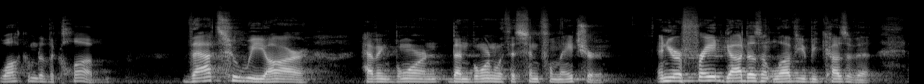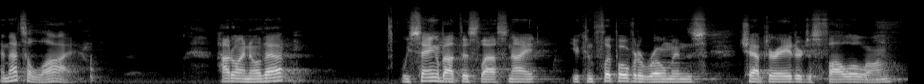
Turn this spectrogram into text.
Welcome to the club. That's who we are, having born, been born with a sinful nature. And you're afraid God doesn't love you because of it. And that's a lie. How do I know that? We sang about this last night. You can flip over to Romans chapter 8 or just follow along.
